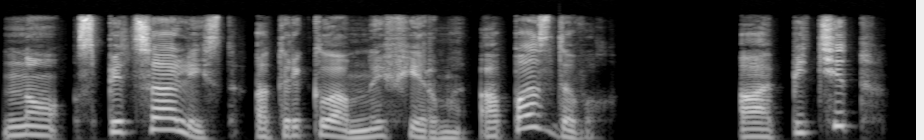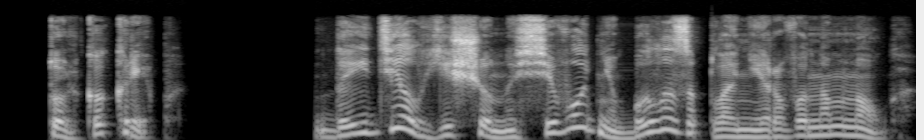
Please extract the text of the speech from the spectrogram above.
Но специалист от рекламной фирмы опаздывал, а аппетит только креп. Да и дел еще на сегодня было запланировано много.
